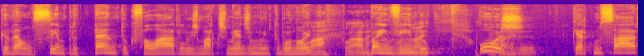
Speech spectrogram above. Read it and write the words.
que dão sempre tanto que falar. Luís Marques Mendes, muito boa noite. Olá, claro. Bem-vindo. Hoje, quero começar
